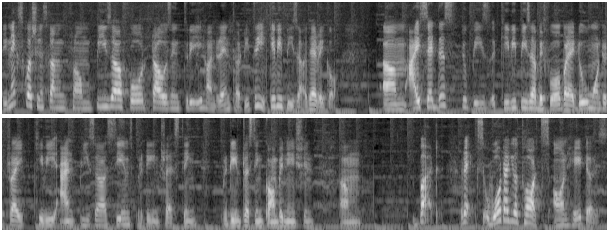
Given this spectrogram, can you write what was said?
The next question is coming from Pizza 4333 Kiwi Pizza. There we go. Um, I said this to pizza, Kiwi Pizza before, but I do want to try Kiwi and Pizza. Seems pretty interesting, pretty interesting combination. Um, but Rex, what are your thoughts on haters?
